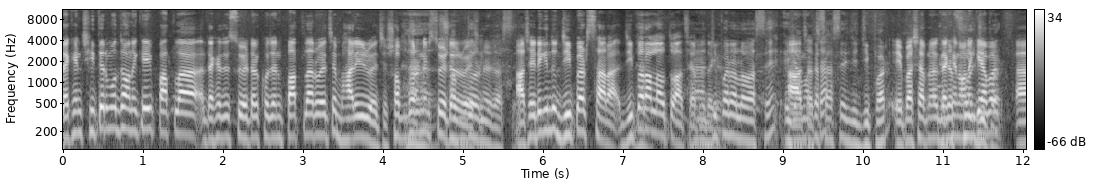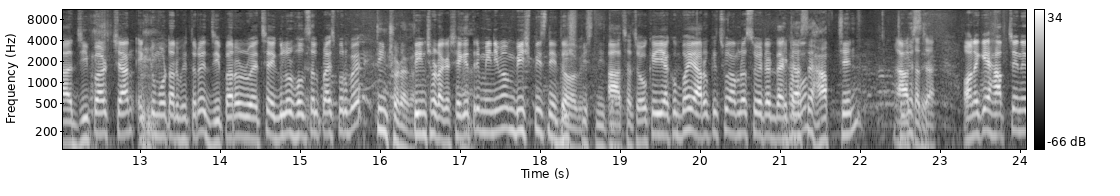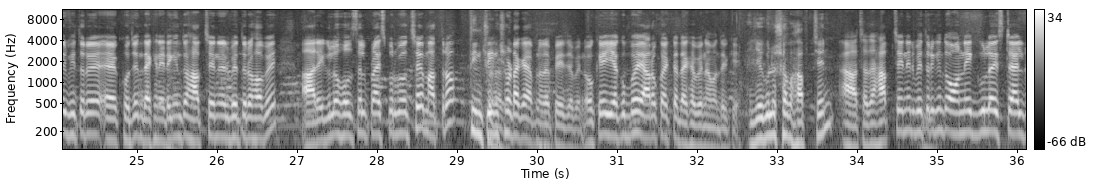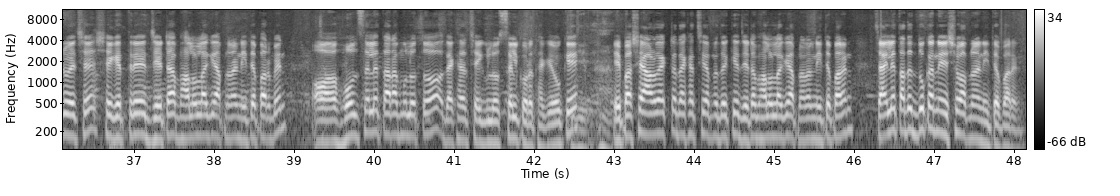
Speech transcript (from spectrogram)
দেখেন শীতের মধ্যে অনেকেই পাতলা দেখা যায় সোয়েটার খোঁজেন পাতলা রয়েছে ভারী রয়েছে সব ধরনের সোয়েটার হ্যাঁ, রয়েছে। আচ্ছা এটা কিন্তু জিপার সারা জিপার আলাও তো আছে আপনাদের জিপার আলো আছে। এই যে আচ্ছা, আমার কাছে আচ্ছা। আছে যে জিপার এই পাশে আপনারা দেখেন অনেকে আবার জিপার চান একটু মোটার ভিতরে। জিপারও রয়েছে। এগুলোর হোলসেল প্রাইস পড়বে তিনশো টাকা। তিনশো টাকা। সেক্ষেত্রে মিনিমাম বিশ পিস নিতে 20 হবে। আচ্ছা আচ্ছা ওকে ইয়াকুব ভাই আরও কিছু আমরা সোয়েটার এটা দেখাবো? আছে হাফ চেন আচ্ছা আচ্ছা। অনেকে হাফ চেনের ভিতরে খোঁজেন। দেখেন এটা কিন্তু হাফ চেনের ভিতরে হবে। আর এগুলো হোলসেল প্রাইস পড়বে হচ্ছে মাত্র 300 তিনশো টাকায় আপনারা পেয়ে যাবেন। ওকে ইয়াকুব ভাই আরও কয়েকটা দেখাবেন আমাদেরকে। যেগুলো সব হাফ চেন আচ্ছা আচ্ছা হাফ চেনের ভিতরে কিন্তু অনেকগুলো স্টাইল রয়েছে। সেক্ষেত্রে যেটা ভালো লাগে আপনারা নিতে পারবেন। হোলসেলে তারা মূলত দেখা যাচ্ছে এগুলো সেল করে থাকে ওকে? হ্যাঁ। এ পাশে আরও একটা দেখাচ্ছি আপনাদেরকে যেটা ভালো লাগে আপনারা নিতে পারেন। চাইলে তাদের দোকানে এসেও আপনারা নিতে পারেন।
